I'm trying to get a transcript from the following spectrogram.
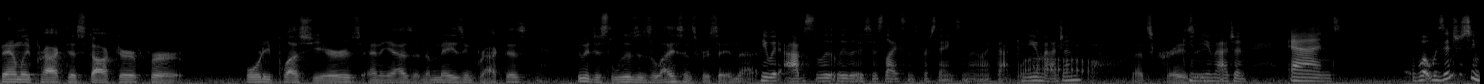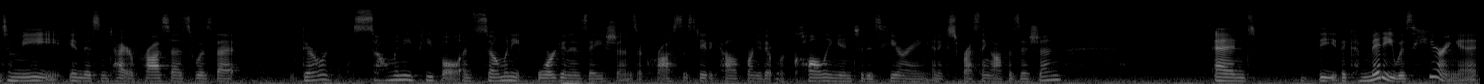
family practice doctor for 40 plus years, and he has an amazing practice. He would just lose his license for saying that. He would absolutely lose his license for saying something like that. Can wow. you imagine? That's crazy. Can you imagine? And what was interesting to me in this entire process was that there were so many people and so many organizations across the state of California that were calling into this hearing and expressing opposition. And the the committee was hearing it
